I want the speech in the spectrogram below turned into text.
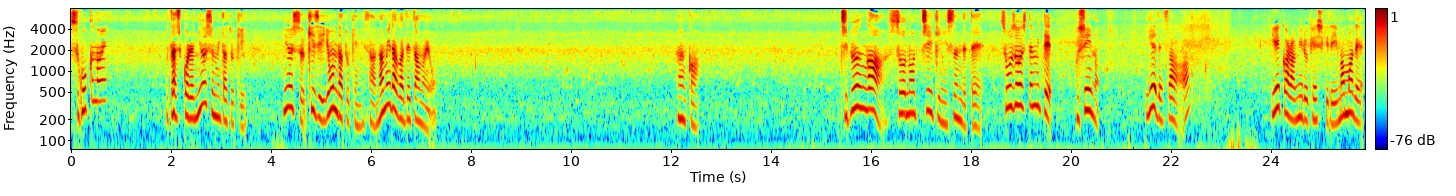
すごくない？私これニュース見た時ニュース記事読んだ時にさ涙が出たのよ。なんか自分がその地域に住んでて想像してみてほしいの。家でさ家から見る景色で今まで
